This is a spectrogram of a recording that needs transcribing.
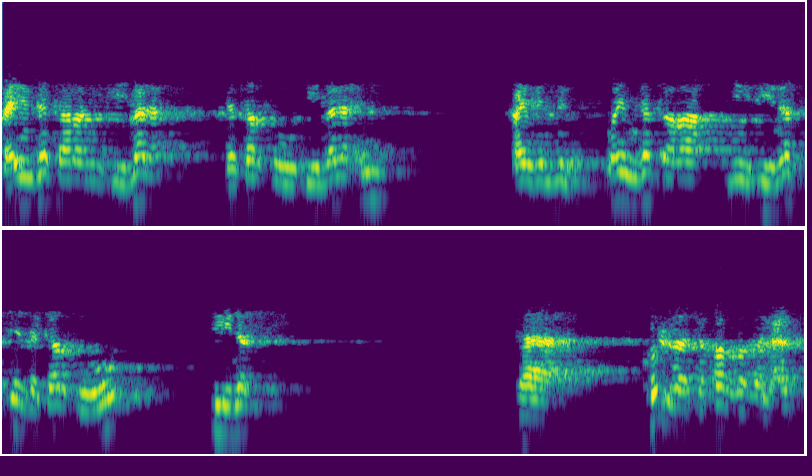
فإن ذكرني في ملأ ذكرته في ملأ خير منه. وإن ذكرني في نفسه ذكرته في نفسه. فكل ما تقرب العبد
